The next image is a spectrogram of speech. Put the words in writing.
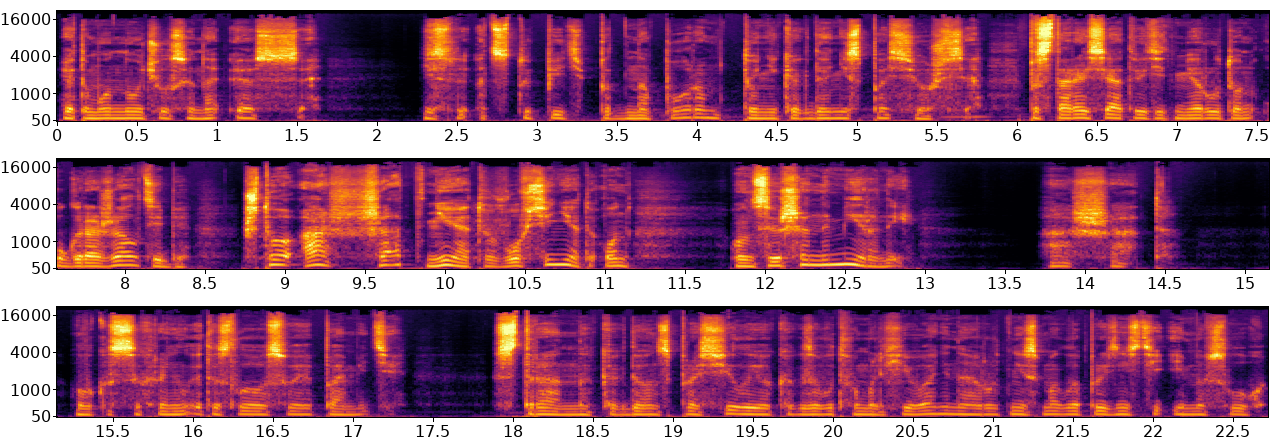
Этому он научился на Эссе. Если отступить под напором, то никогда не спасешься. Постарайся ответить мне, Рут, он угрожал тебе? Что, Ашат? Нет, вовсе нет. Он... он совершенно мирный. Ашат. Лукас сохранил это слово в своей памяти. Странно, когда он спросил ее, как зовут Фомальхиванина, Рут не смогла произнести имя вслух.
